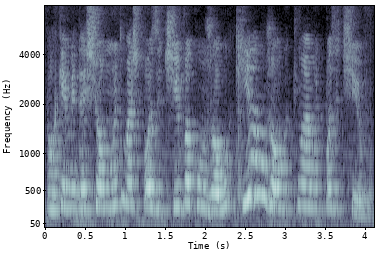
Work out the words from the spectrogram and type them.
Porque me deixou muito mais positiva com o jogo, que é um jogo que não é muito positivo.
